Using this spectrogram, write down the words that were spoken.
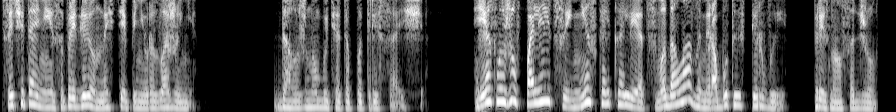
в сочетании с определенной степенью разложения. Должно быть это потрясающе. Я служу в полиции несколько лет, с водолазами работаю впервые», — признался Джон.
